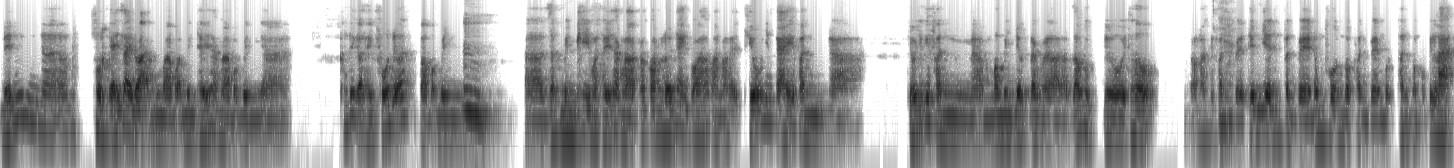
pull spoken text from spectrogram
đến uh, một cái giai đoạn mà bọn mình thấy rằng là bọn mình uh, không thích ở thành phố nữa và bọn mình ừ. Uh, giật mình khi mà thấy rằng là các con lớn nhanh quá và nó lại thiếu những cái phần uh, thiếu những cái phần mà mình được uh, giáo dục từ hồi thơ. Đó là cái phần yeah. về thiên nhiên phần về nông thôn và phần về một phần của một cái làng.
